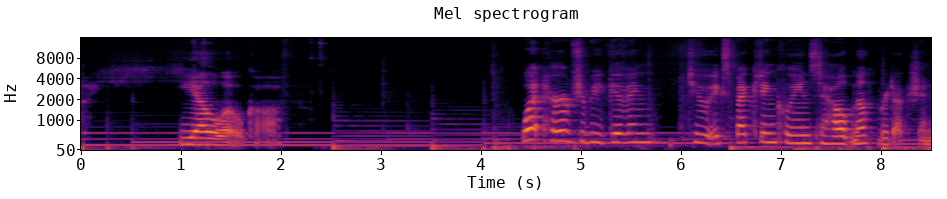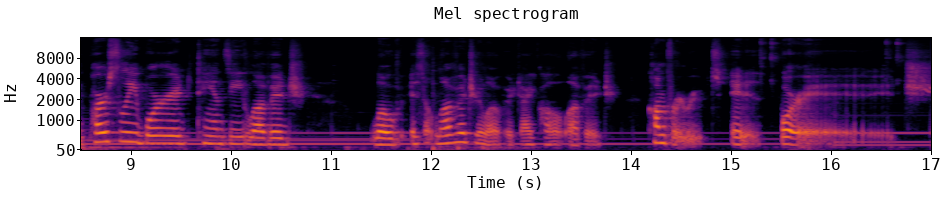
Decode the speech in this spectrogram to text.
Yellow cough. What herb should be given to expecting queens to help milk production? Parsley, borage, tansy, lovage. Love is it lovage or lovage? I call it lovage. Comfort root. It is borage.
